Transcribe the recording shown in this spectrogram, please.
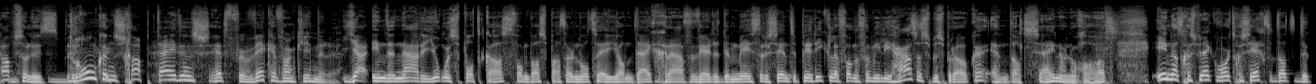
absoluut. Dronkenschap tijdens het verwekken van kinderen. Ja, in de Nare Jongens-podcast van Bas Paternotte en Jan Dijkgraven... werden de meest recente perikelen van de familie Hazes besproken. En dat zijn er nogal wat. In dat gesprek wordt gezegd dat de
